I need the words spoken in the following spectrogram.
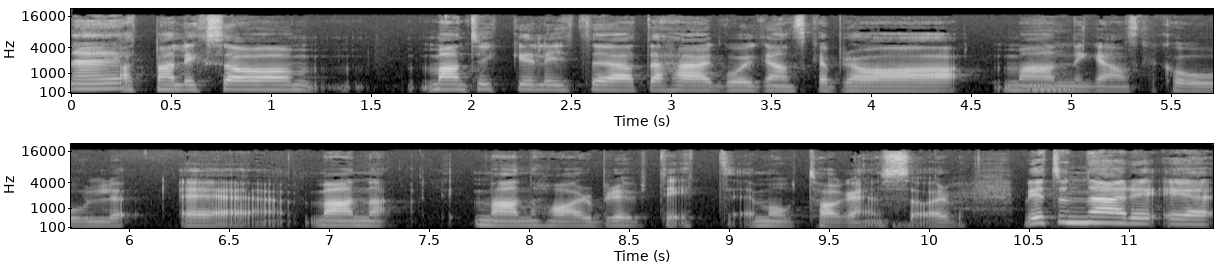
Nej. Att man liksom, man tycker lite att det här går ganska bra, man Mm. är ganska cool, eh, man, man har brutit mottagarens serve. Vet du när det är,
